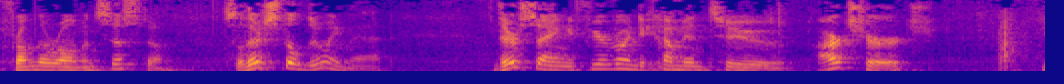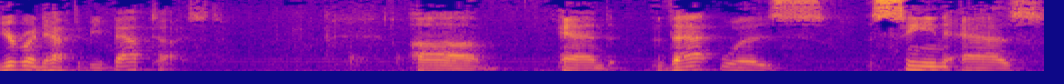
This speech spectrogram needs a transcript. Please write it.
from the Roman system. So they're still doing that. They're saying if you're going to come into our church, you're going to have to be baptized. Um, and that was seen as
